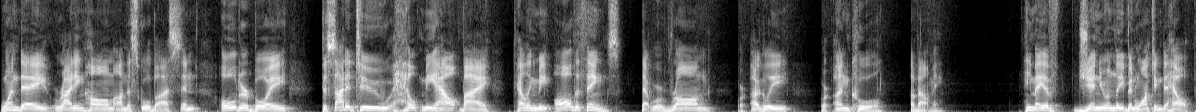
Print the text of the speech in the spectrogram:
one day, riding home on the school bus, an older boy decided to help me out by telling me all the things that were wrong or ugly or uncool about me. He may have genuinely been wanting to help,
